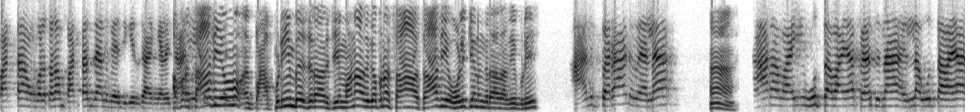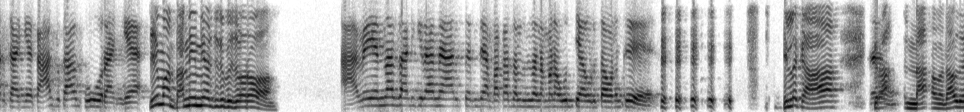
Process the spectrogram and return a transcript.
பட்டம் உங்களுக்கெல்லாம் பட்டம் தான் பேசிக்கிட்டு இருக்காங்களே அப்புறம் சாதியை சாதியும் அப்படியும் பேசுறாரு சீமானும் அதுக்கப்புறம் சா சாதியை ஒழிக்கணுங்கிறாரு அது எப்படி? அது பெறாடு வேலை. ஆ. ஆரவாயி ஊத்தவாயா பேசுனா எல்லாம் ஊத்தவாயா இருக்காங்க காசுக்காக கூவுறாங்க. சீமான் தண்ணி அடிச்சிட்டு பேசுவாரோ? அவன் என்ன அடிக்கிறான்னு யாருக்கு தெரிஞ்சேன் பக்கத்துல இருந்த நம்ம ஊத்தியா கொடுத்தவனுக்கு இல்லக்கா கிரா- நான் அதாவது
